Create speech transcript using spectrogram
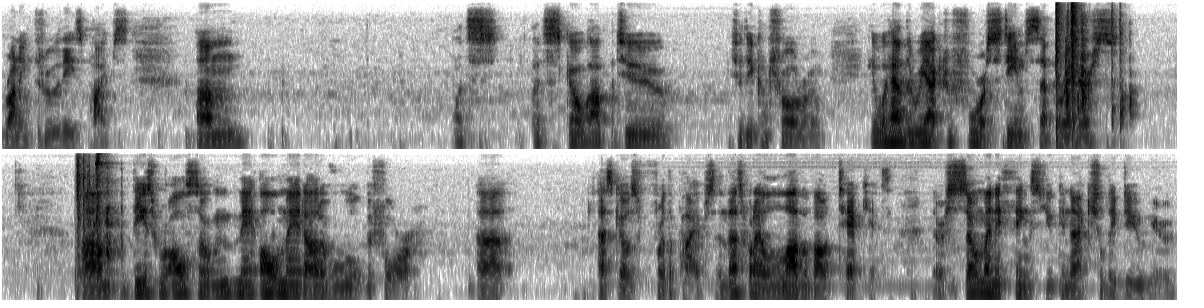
running through these pipes. Um, let's let's go up to to the control room. Here we have the reactor 4 steam separators. Um, these were also ma all made out of wool before, uh, as goes for the pipes, and that's what I love about Tekkit. There are so many things you can actually do here.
